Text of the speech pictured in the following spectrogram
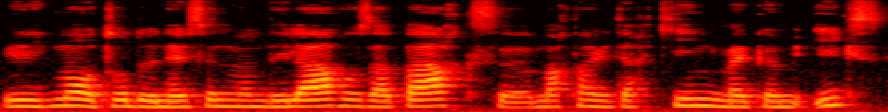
uniquement autour de Nelson Mandela, Rosa Parks, Martin Luther King, Malcolm X.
